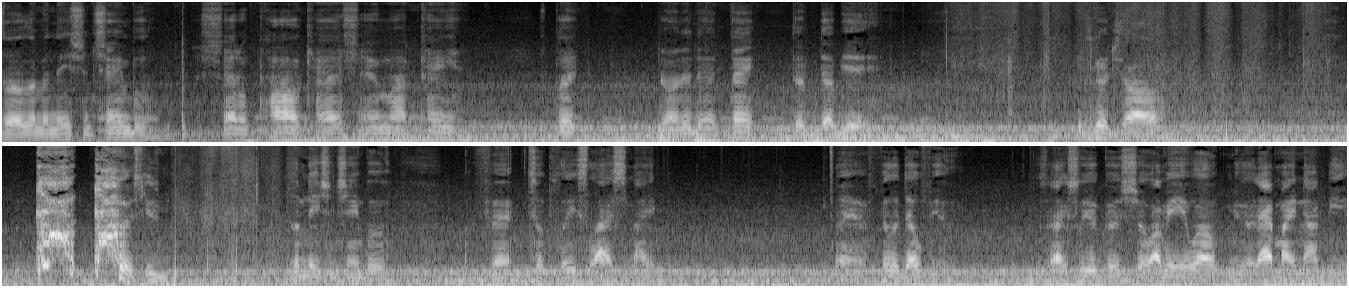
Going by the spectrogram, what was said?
the Elimination Chamber. Shadow Podcast, sharing my opinion. Split the other than think WWE. It's good, y'all. Excuse me. Elimination Chamber event took place last night in Philadelphia. It's actually a good show. I mean, well, you know, that might not be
